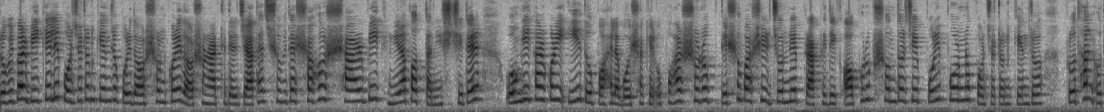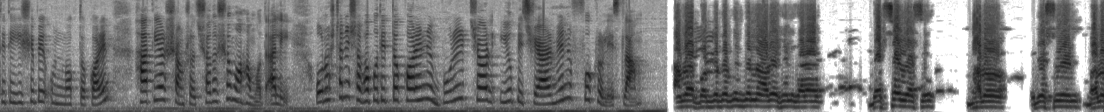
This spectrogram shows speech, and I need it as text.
রবিবার বিকেলে পর্যটন কেন্দ্র পরিদর্শন করে দর্শনার্থীদের যাতায়াত সুবিধা সহ সার্বিক নিরাপত্তা নিশ্চিতের অঙ্গীকার করে ঈদ ও পহেলা বৈশাখের উপহার স্বরূপ দেশবাসীর জন্য প্রাকৃতিক অপরূপ সৌন্দর্যে পরিপূর্ণ পর্যটন কেন্দ্র প্রধান অতিথি হিসেবে উন্মুক্ত করেন হাতিয়ার সংসদ সদস্য মোহাম্মদ আলী। অনুষ্ঠানে সভাপতিত্ব করেন বুড়িরচর ইউপি চেয়ারম্যান ফখরুল ইসলাম। আমরা পর্যটকদের জন্য আরও এখানে যারা ব্যবসায়ী আছে, ভালো রেস্টুরেন্ট ভালো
